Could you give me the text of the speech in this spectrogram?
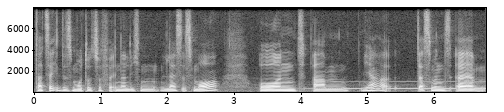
tatsächlich das Motto zu verinnerlichen, less is more. Und ähm, ja, dass man ähm,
